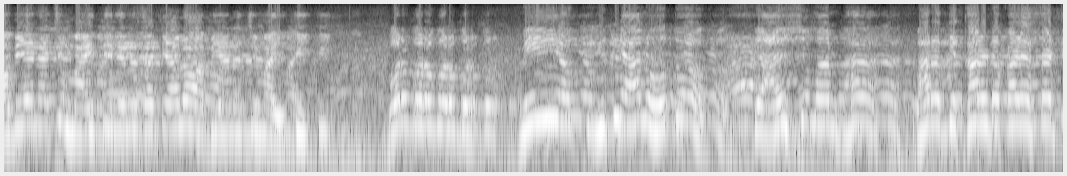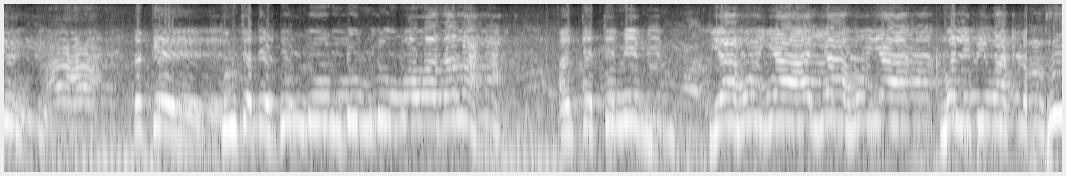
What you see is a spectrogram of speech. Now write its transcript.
अभियानाची माहिती देण्यासाठी आलो अभियानाची माहिती. बरं बरं बरं बरं बरं. मी इकडे आलो होतो. ते आयुष्यमान भा- भारत ते कार्ड काढण्यासाठी तर ते तुमच्या ते डुम डुम डुम डुम आवाज आला. आणि ते तुम्ही या हो या या हो या. मला बी वाटलं फू!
